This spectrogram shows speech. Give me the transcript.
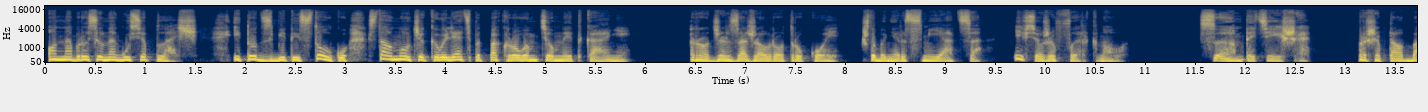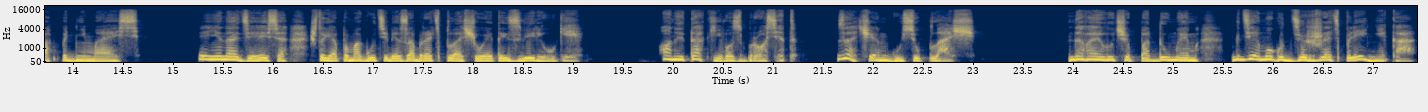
Он набросил на гуся плащ, и тот, сбитый с толку, стал молча ковылять под покровом темной ткани. Роджер зажал рот рукой, чтобы не рассмеяться, и все же фыркнул. «Сам ты тише», — прошептал Бак, поднимаясь. «И не надейся, что я помогу тебе забрать плащ у этой зверюги. Он и так его сбросит. Зачем гусю плащ? Давай лучше подумаем, где могут держать пленника.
